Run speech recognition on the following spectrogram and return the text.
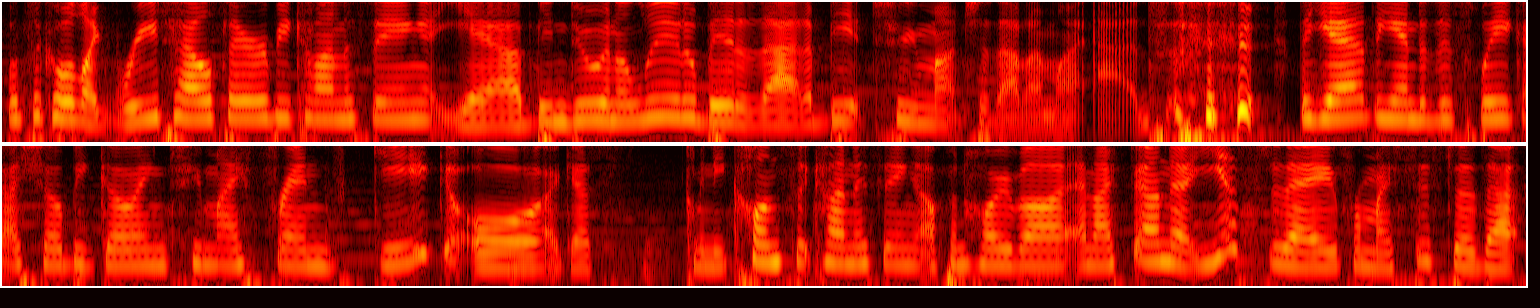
What's it called? Like retail therapy kind of thing. Yeah, I've been doing a little bit of that, a bit too much of that, I might add. but yeah, at the end of this week, I shall be going to my friend's gig, or I guess mini concert kind of thing up in Hobart. And I found out yesterday from my sister that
